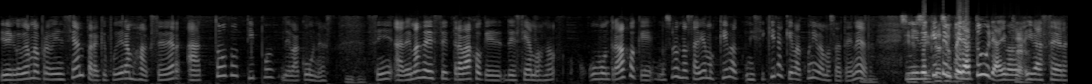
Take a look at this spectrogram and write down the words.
y del gobierno provincial para que pudiéramos acceder a todo tipo de vacunas. ¿sí? Además de ese trabajo que decíamos, ¿no? Hubo un trabajo que nosotros no sabíamos qué ni siquiera qué vacuna íbamos a tener, ni de qué temperatura iba, a ser.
